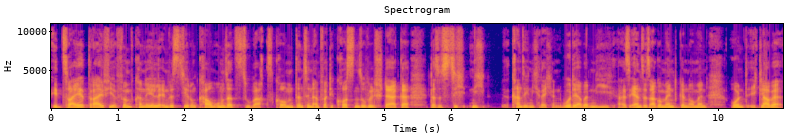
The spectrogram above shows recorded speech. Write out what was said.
in zwei, drei, vier, fünf Kanäle investiert und kaum Umsatzzuwachs kommt, dann sind einfach die Kosten so viel stärker, dass es sich nicht kann sich nicht rechnen, wurde aber nie als ernstes Argument genommen. Und ich glaube,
